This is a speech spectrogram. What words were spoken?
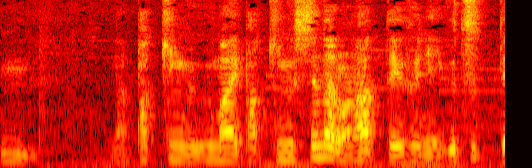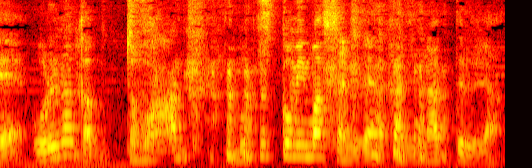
うん。なパッキングうまいパッキングしてんだろうなっていうふうに映って俺なんかもうドワーンもう突っ込みましたみたいな感じになってるじゃん。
